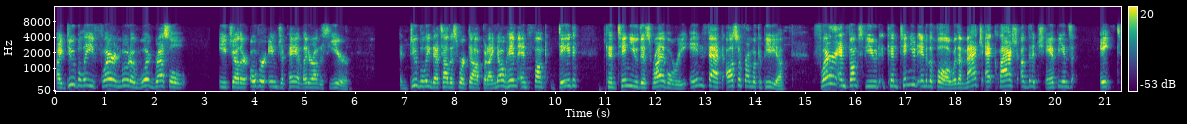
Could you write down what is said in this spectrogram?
I do believe Flair and Muta would wrestle each other over in Japan later on this year. I do believe that's how this worked out, but I know him and Funk did continue this rivalry. In fact, also from Wikipedia, Flair and Funk's feud continued into the fall with a match at Clash of the Champions 8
